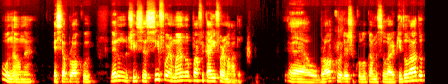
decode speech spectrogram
Ou não, né? Esse é o bloco lendo notícias, se informando para ficar informado. É, o bloco, deixa eu colocar meu celular aqui do lado.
